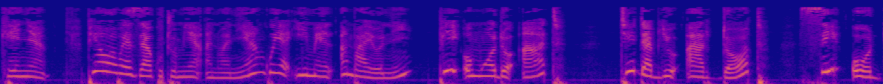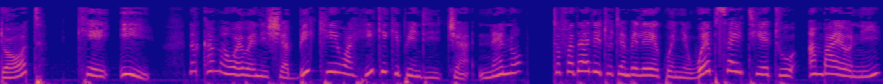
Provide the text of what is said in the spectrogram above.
kenya. Pia waweza kutumia anwani yangu ya email ambayo ni pomodo at twr co ke na kama wewe ni shabiki wa hiki kipindi cha neno tafadhali tutembelee kwenye websaiti yetu ambayo ni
